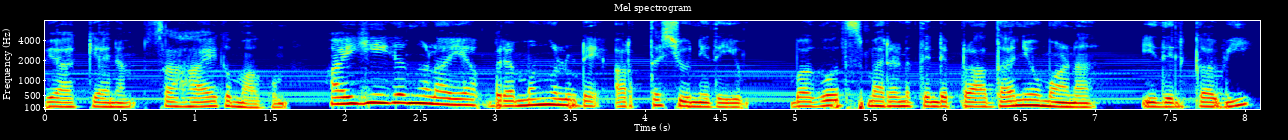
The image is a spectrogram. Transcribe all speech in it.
വ്യാഖ്യാനം സഹായകമാകും. ഐഹികങ്ങളായ ബ്രഹ്മങ്ങളുടെ അർത്ഥശൂന്യതയും ഭഗവത് സ്മരണത്തിന്റെ പ്രാധാന്യവുമാണ് ഇതിൽ കവി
